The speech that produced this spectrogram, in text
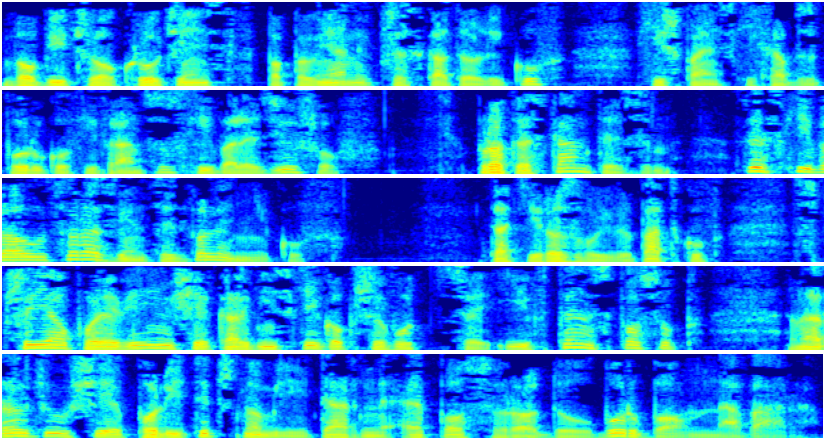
W obliczu okrucieństw popełnianych przez katolików, hiszpańskich Habsburgów i francuskich Walezjuszów, protestantyzm zyskiwał coraz więcej zwolenników. Taki rozwój wypadków sprzyjał pojawieniu się kalwińskiego przywódcy i w ten sposób narodził się polityczno-militarny epos rodu Bourbon-Navarre.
